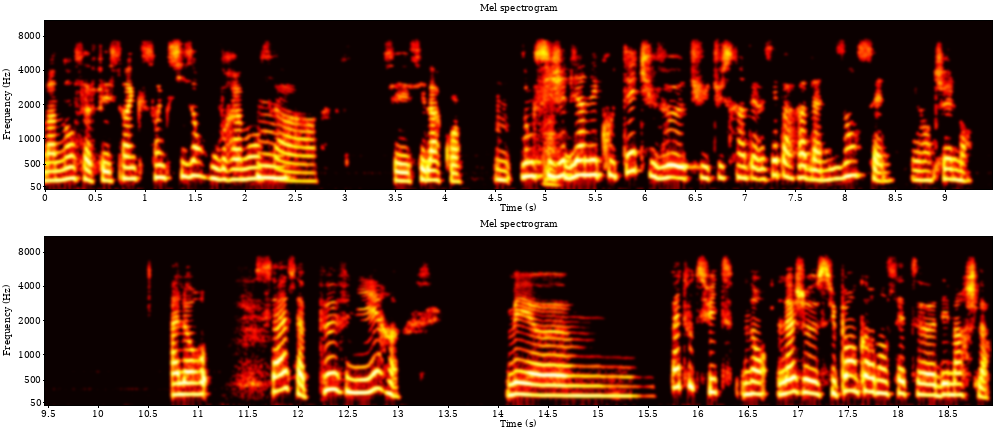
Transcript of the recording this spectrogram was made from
maintenant ça fait 5 5 6 ans où vraiment Mm. ça c'est c'est là quoi Mm. Donc, si j'ai bien écouté, tu veux, tu, tu serais intéressé par faire de la mise en scène, éventuellement. alors ça ça peut venir mais euh, pas tout de suite. Non, là je suis pas encore dans cette euh, démarche-là.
